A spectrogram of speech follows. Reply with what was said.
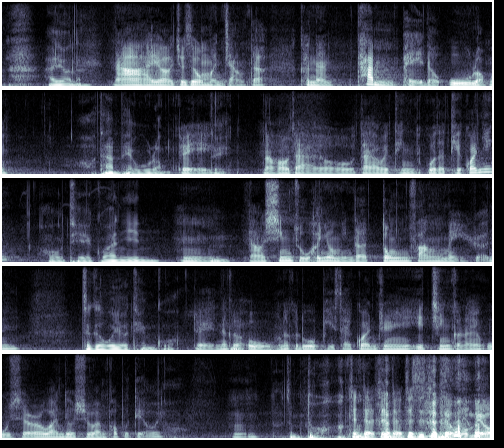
还有呢？然后还有就是我们讲的可能碳焙的乌龙。哦，碳焙乌龙。对对，然后再还有大家会听过的铁观音。哦，铁观音。嗯嗯。然后新竹很有名的东方美人。这个我有听过。对，那个、嗯、哦，那个如果比赛冠军一斤可能五十二万六十万跑不掉哎。嗯。这么多，真的真的，这是真的，我没有，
